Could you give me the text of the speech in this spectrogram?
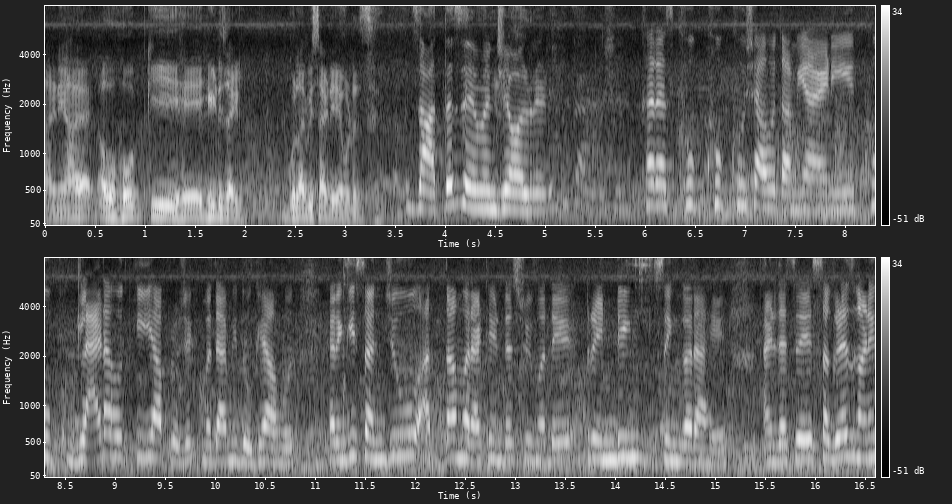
आणि आय होप की हे हिट जाईल. गुलाबी साडी एवढंच. जातच आहे म्हणजे ऑलरेडी खरंच खूप खूप खुश आहोत आम्ही आणि खूप ग्लॅड आहोत की ह्या प्रोजेक्टमध्ये आम्ही दोघे आहोत. कारण की संजू आत्ता मराठी इंडस्ट्रीमध्ये ट्रेंडिंग सिंगर आहे. आणि त्याचे सगळेच गाणे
